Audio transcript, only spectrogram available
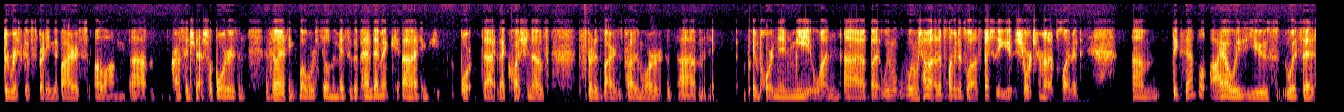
the risk of spreading the virus along um, across international borders, and and so I think while we're still in the midst of the pandemic, uh, I think that that question of the spread of the virus is probably the more um, important and immediate one. Uh, but when, when we talk about unemployment as well, especially short-term unemployment, um, the example I always use with this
